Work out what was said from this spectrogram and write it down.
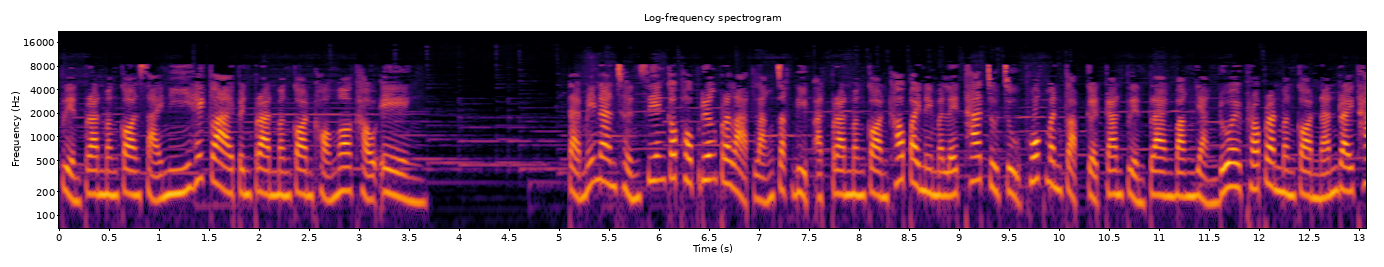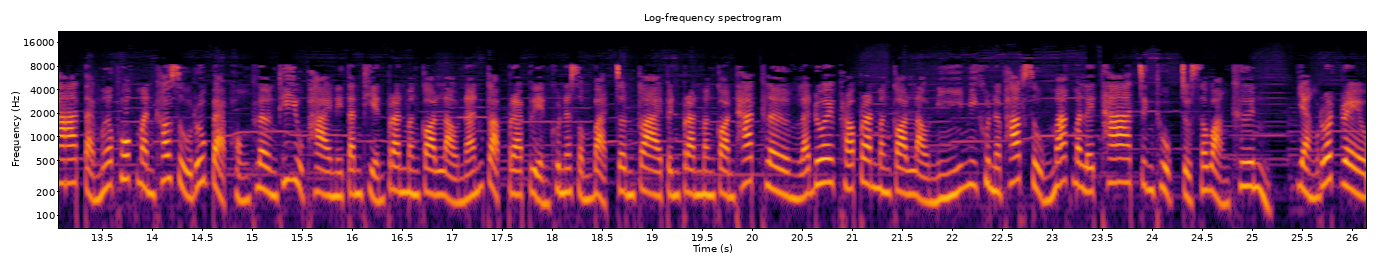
เปลี่ยนปราณมังกรสายนี้ให้กลายเป็นปราณมังกรของงอเขาเอง แต่ไม่นานเฉินเซียงก็พบเรื่องประหลาดหลังจากบีบอัดปราณมังกรเข้าไปในเมล็ดธาตุจู่ๆพวกมันกลับเกิดการเปลี่ยนแปลงบางอย่างด้วยเพราะปราณมังกรนั้นไร้ธาตุแต่เมื่อพวกมันเข้าสู่รูปแบบหงเพลิงที่อยู่ภายในตันเถียนปราณมังกรเหล่านั้นกลับแปลเปลี่ยนคุณสมบัติจนกลายเป็นปราณมังกรธาตุเพลิง และด้วยเพราะปราณมังกรเหล่านี้มีคุณภาพสูงมากเมล็ดธาตุจึงถูกจุดสว่างขึ้น อย่างรวดเร็ว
